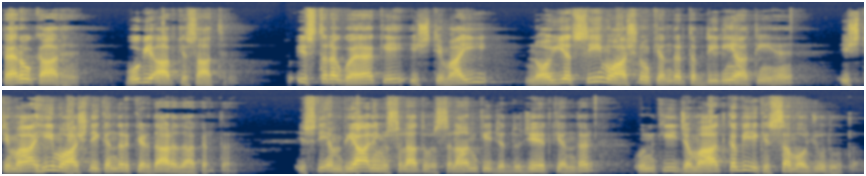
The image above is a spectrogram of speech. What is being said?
پیروکار ہیں، وہ بھی آپ کے ساتھ ہیں۔ تو اس طرح گویا کہ اجتماعی نوعیت سی معاشروں کے اندر تبدیلیاں آتی ہیں اجتماعی معاشرے کے اندر کردار ادا کرتا ہے۔ اس لیے انبیاء علیہ الصلاۃ والسلام کی جد وجہد کے اندر ان کی جماعت کا بھی ایک حصہ موجود ہوتا ہے۔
